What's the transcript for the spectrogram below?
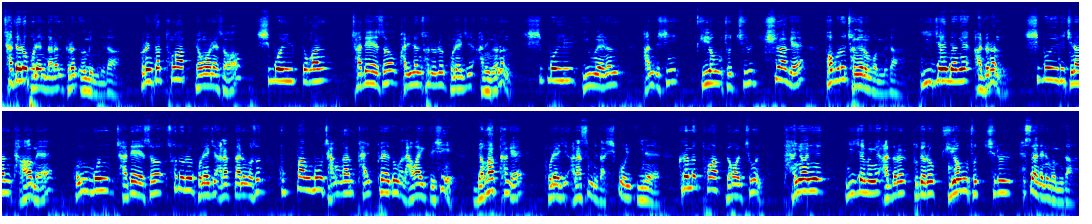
자대로 보낸다는 그런 의미입니다. 그러니까 통합병원에서 15일 동안 자대에서 관련 서류를 보내지 않으면 15일 이후에는 반드시 귀형 조치를 취하게 법으로 정해놓은 겁니다. 이재명의 아들은 15일이 지난 다음에 공군 자대에서 서류를 보내지 않았다는 것은 국방부 장관 발표에도 나와 있듯이 명확하게 보내지 않았습니다. 15일 이내에. 그러면 통합병원 측은 당연히 이재명의 아들을 부대로 귀형 조치를 했어야 되는 겁니다.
